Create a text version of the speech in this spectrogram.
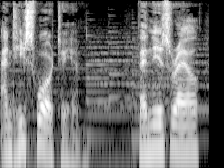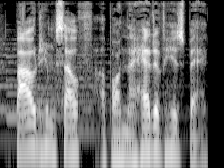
And he swore to him. Then Israel bowed himself upon the head of his bed.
